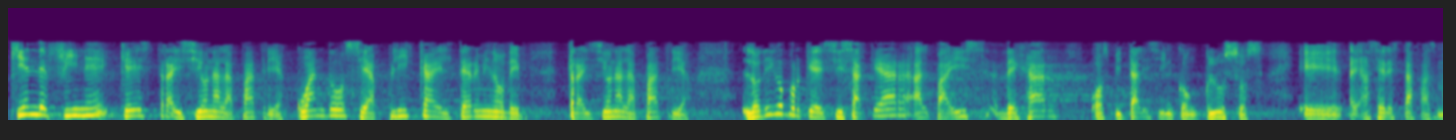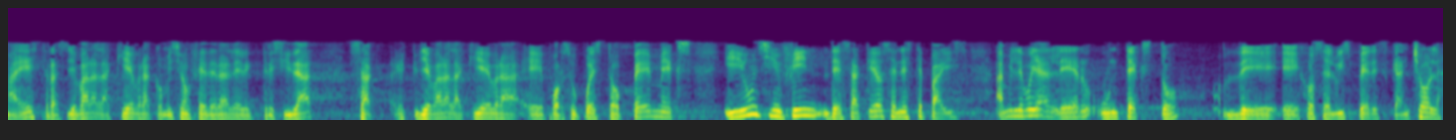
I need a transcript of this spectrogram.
Quién define qué es traición a la patria cuándo se aplica el término de traición a la patria lo digo porque si saquear al país, dejar hospitales inconclusos, eh, hacer estafas maestras, llevar a la quiebra Comisión Federal de Electricidad, llevar a la quiebra, eh, por supuesto, Pemex y un sinfín de saqueos en este país, a mí le voy a leer un texto de eh, José Luis Pérez Canchola,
